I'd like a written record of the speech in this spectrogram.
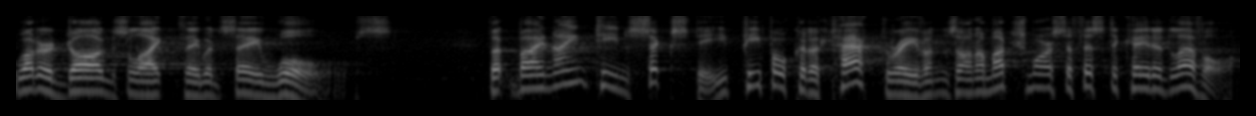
what are dogs like? They would say wolves. But by 1960, people could attack Raven's on a much more sophisticated level.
